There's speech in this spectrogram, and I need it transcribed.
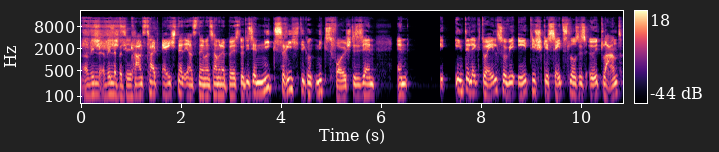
eine wilde, eine wilde Partie. kannst halt echt nicht ernst nehmen, sagen wir nicht böse. Dort ist ja nix richtig und nix falsch. Das ist ja ein, ein intellektuell sowie ethisch gesetzloses Ödland,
